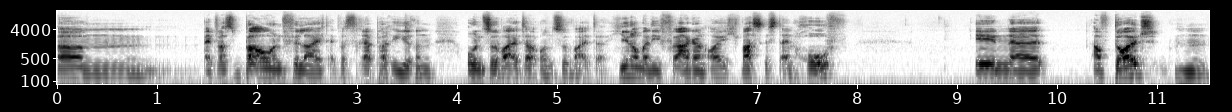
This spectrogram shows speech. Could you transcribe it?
ähm, etwas bauen vielleicht, etwas reparieren und so weiter und so weiter. Hier nochmal die Frage an euch, was ist ein Hof? In, äh, auf Deutsch, hm,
